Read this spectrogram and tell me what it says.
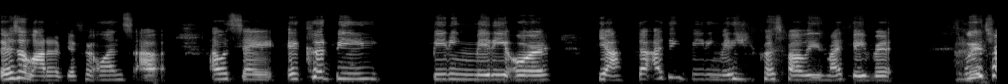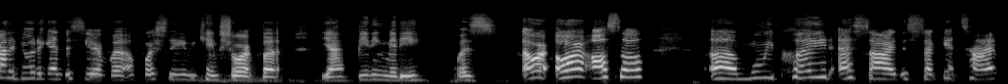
there's a lot of different ones. I, I would say it could be beating Mitty or yeah, I think beating Mitty was probably my favorite. We were trying to do it again this year, but unfortunately we came short. But yeah, beating Mitty was or or also um, when we played SI the second time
